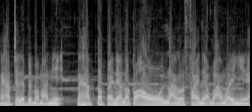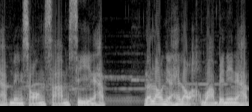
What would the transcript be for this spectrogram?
นะครับ จะได้เป็นประมาณนี้นะครับ ต่อไปเนี่ยเราก็เอารางรถไฟเนี่ยวางไว้อย่างนี้นะครับหนึ่งสองสามสี่นะครับ แล้วเราเนี่ยให้เราวางไปนี้นะครับ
